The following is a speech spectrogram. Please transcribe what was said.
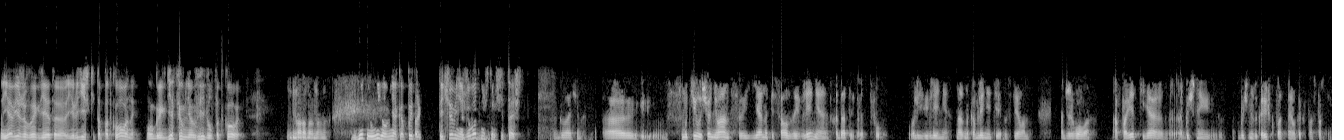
я вижу, вы где-то юридически-то подкованы. Он говорит, где ты у меня увидел подковы? Ну, ну, ну. Где ты увидел у меня копыта? Ты что, меня животным, что ли, считаешь? Согласен. А, смутил еще нюанс. Я написал заявление, ходатай, фу, волеизъявление на ознакомление с делом от живого. А в повестке я обычный, обычную закорючку поставил, как в паспорте.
